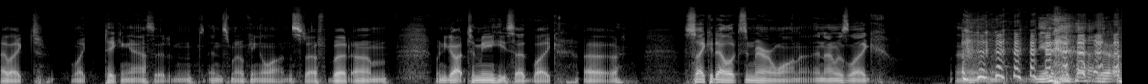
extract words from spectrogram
I liked like taking acid and, and smoking a lot and stuff. But um, when he got to me, he said like uh, psychedelics and marijuana, and I was like, I don't know.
